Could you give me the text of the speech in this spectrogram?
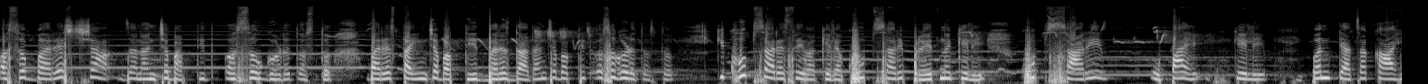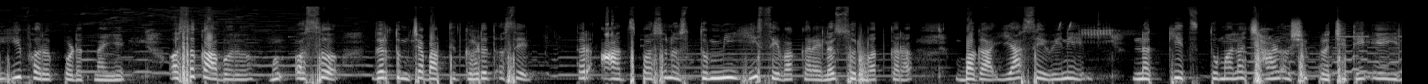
असं बऱ्याचशा जणांच्या बाबतीत असं घडत असतं. बऱ्याच ताईंच्या बाबतीत बऱ्याच दादांच्या बाबतीत असं घडत असतं की खूप साऱ्या सेवा केल्या खूप सारे प्रयत्न केले खूप सारे उपाय केले पण त्याचा काहीही फरक पडत नाही आहे असं का बरं? मग असं जर तुमच्या बाबतीत घडत असेल तर आजपासूनच तुम्ही ही सेवा करायला सुरुवात करा. बघा या सेवेने नक्कीच तुम्हाला छान अशी प्रचिती येईल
